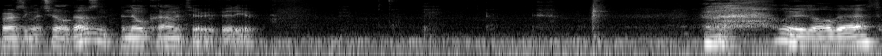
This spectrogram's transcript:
browsing my channel? That was a no commentary video. Where is all that?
